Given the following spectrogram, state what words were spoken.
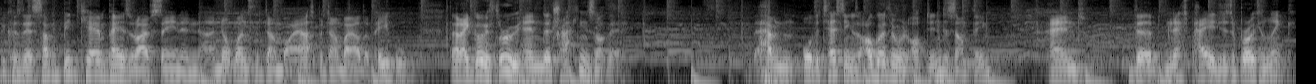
Because there's some big campaigns that I've seen and uh, not ones that done by us, but done by other people that I go through and the tracking's not there having all the testing is I'll go through and opt into something and the next page is a broken link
